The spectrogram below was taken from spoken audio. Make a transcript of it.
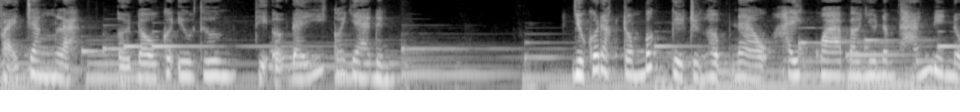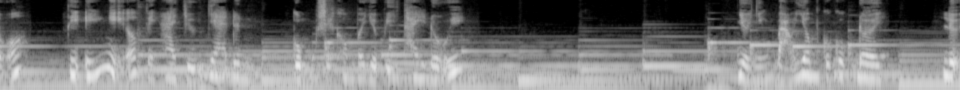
Phải chăng là ở đâu có yêu thương thì ở đấy có gia đình? Dù có đặt trong bất kỳ trường hợp nào hay qua bao nhiêu năm tháng đi nữa, thì ý nghĩa về hai chữ gia đình cũng sẽ không bao giờ bị thay đổi. Giữa những bão dông của cuộc đời, lựa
